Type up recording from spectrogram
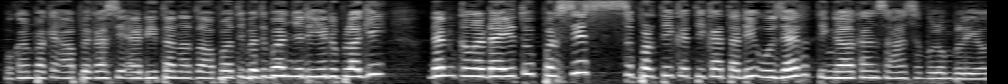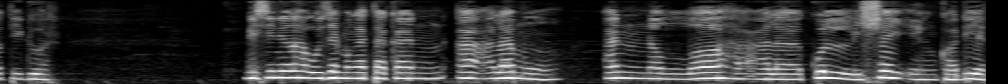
Bukan pakai aplikasi editan atau apa, tiba-tiba jadi hidup lagi. Dan keledai itu persis seperti ketika tadi Uzair tinggalkan saat sebelum beliau tidur. Di sinilah Uzair mengatakan a'lamu annallaha ala kulli syai'in qadir.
